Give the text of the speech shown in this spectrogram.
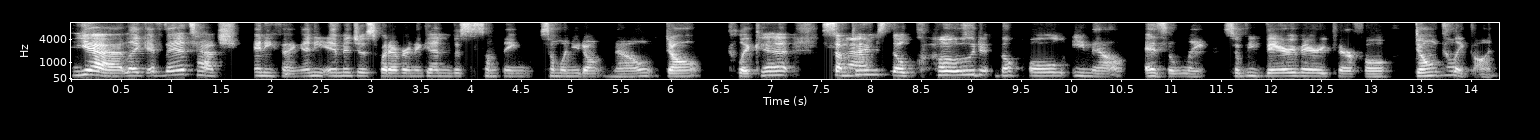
yeah. Like if they attach anything, any images, whatever. And again, this is something someone you don't know. Don't click it. Sometimes they'll code the whole email as a link. So be very, very careful. Don't click on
